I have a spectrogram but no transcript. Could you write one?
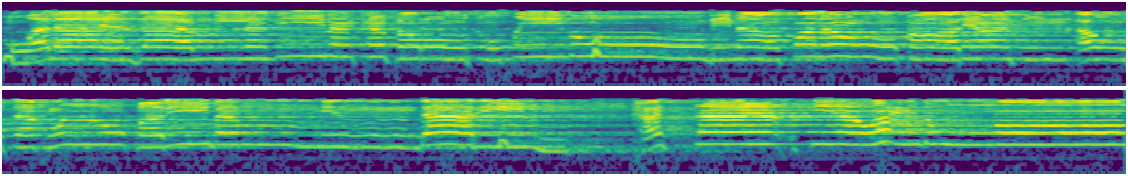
ولا يزال الذين كفروا تصيبهم تحل قريبا من دارهم حتى يأتي وعد الله.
